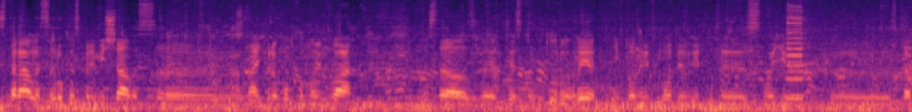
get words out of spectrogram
старалися, рухались, переміщалися. Навіть рахунку 0-2 ми старалися зберегти структуру гри, ніхто не відходив від своїх, так,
